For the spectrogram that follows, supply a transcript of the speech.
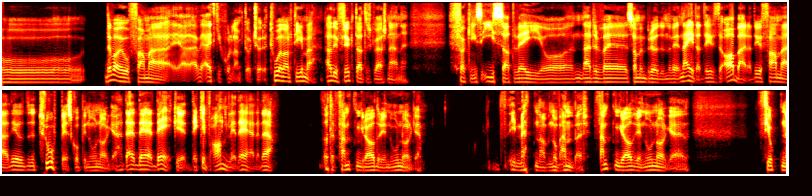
og det var jo faen meg Jeg jeg vet ikke hvor langt det var å kjøre. To og en halv time. Jeg hadde jo frykta at det skulle være sånn fuckings isete vei og nervesammenbrudd underveis. Nei da, det jo. Det er jo faen meg det er jo tropisk oppe i Nord-Norge. Det, det, det, er ikke, det er ikke vanlig, det er det. At det er 15 grader i Nord-Norge i midten av november. 15 grader i Nord-Norge 14.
